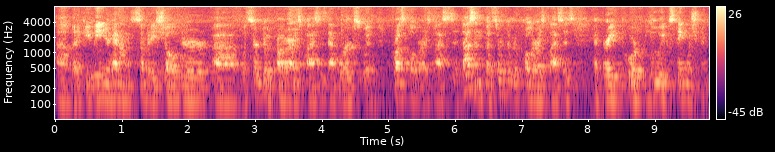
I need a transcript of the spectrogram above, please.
Uh, but if you lean your head on somebody's shoulder uh, with circular polarized glasses, that works. With cross-polarized glasses, it doesn't. But circular polarized glasses have very poor blue extinguishment.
